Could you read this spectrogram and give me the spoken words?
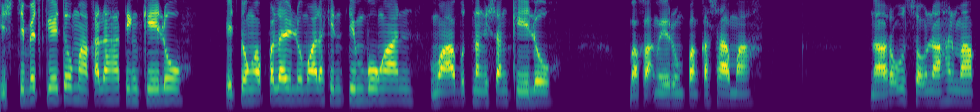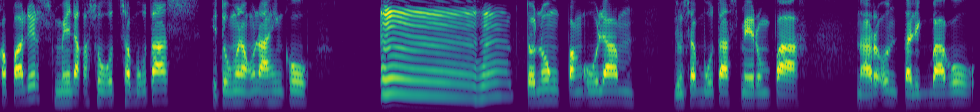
Estimate ko ito mga kalahating kilo. Ito nga pala yung lumalaking timbungan, umaabot ng isang kilo. Baka mayroon pang kasama. Naroon sa unahan mga kapaders, may nakasuot sa butas. Ito muna unahin ko. Mhm. Tunong pang ulam. Doon sa butas meron pa. Naroon taligbago.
